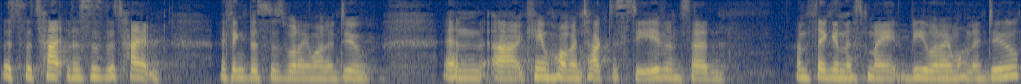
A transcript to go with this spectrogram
this, the time, this is the time. I think this is what I want to do. And uh, came home and talked to Steve and said, I'm thinking this might be what I want to do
